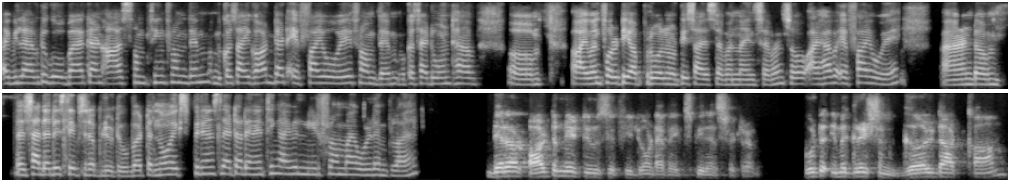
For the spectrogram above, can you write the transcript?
I will have to go back and ask something from them because I got that FOIA from them because I don't have um, I-140 approval notice I-797. So I have FOIA and um, the salary slips W2, but no experience letter, anything I will need from my old employer. There are alternatives if you don't have experience return. Go to immigrationgirl.com.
